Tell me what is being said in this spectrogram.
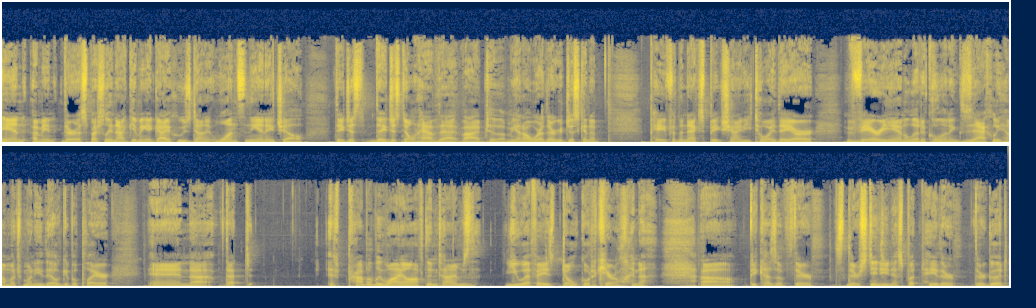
And I mean, they're especially not giving a guy who's done it once in the NHL. They just they just don't have that vibe to them, you know, where they're just going to pay for the next big shiny toy. They are very analytical in exactly how much money they'll give a player, and uh, that is probably why oftentimes UFAs don't go to Carolina uh, because of their their stinginess. But hey, they're they're good.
